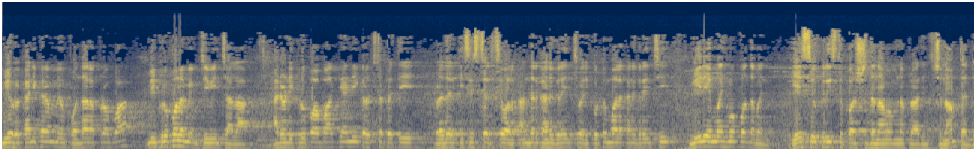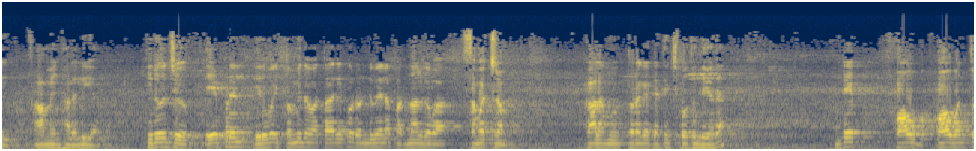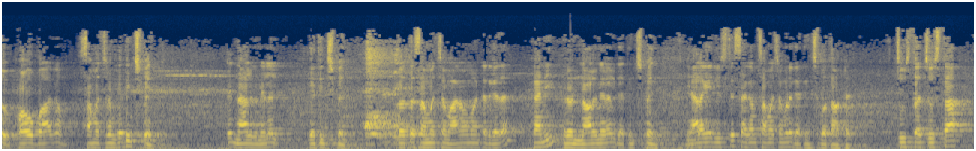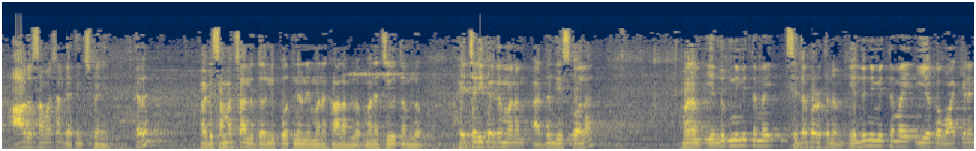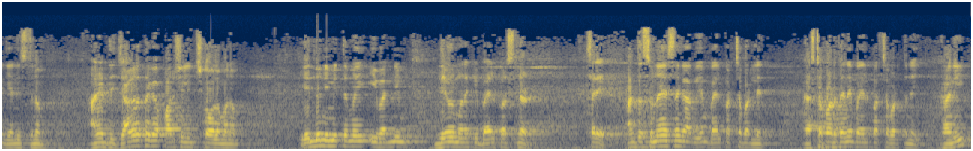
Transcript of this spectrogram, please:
మీ యొక్క కనికరం మేము పొందాలా ప్రభావ మీ కృపలో మేము జీవించాలా? అటువంటి కృపాభాగ్యాన్ని ఇక్కడ వచ్చిన ప్రతి బ్రదర్కి సిస్టర్స్ వాళ్ళకి అందరికి అనుగ్రహించి వారి కుటుంబాలకు అనుగ్రహించి మీరే మహిమ పొందమని యేసు క్రీస్తు పరిశుద్ధ నామం ప్రార్థించున్నాం తండ్రి. ఆమెన్. హలలుయ ఈరోజు ఏప్రిల్ ఇరవై తొమ్మిదవ తారీఖు రెండు వేల పద్నాలుగవ సంవత్సరం. కాలము త్వరగా గతించిపోతుంది కదా? అంటే పావు పావు వంతు పావు భాగం సంవత్సరం గతించిపోయింది. అంటే నాలుగు నెలలు గతించిపోయింది. కొత్త సంవత్సరం ఆరంభం అంటారు కదా? కానీ రెండు నాలుగు నెలలు గతించిపోయింది. అలాగే చూస్తే సగం సంవత్సరం కూడా గతించిపోతా ఉంటుంది చూస్తా చూస్తా ఆరు సంవత్సరాలు గతించిపోయినాయి. కదా? వాటి సంవత్సరాలు దొరికిపోతున్నాయి మన కాలంలో మన జీవితంలో. హెచ్చరికగా మనం అర్థం చేసుకోవాలా? మనం ఎందుకు నిమిత్తమై సిద్ధపడుతున్నాం? ఎందు నిమిత్తమై ఈ యొక్క వాక్యాలను ధ్యానిస్తున్నాం? అనేది జాగ్రత్తగా పరిశీలించుకోవాలి మనం? ఎందు నిమిత్తమై ఇవన్నీ దేవుడు మనకి బయలుపరుస్తున్నాడు. సరే అంత సునాయాసంగా అవి ఏం బయలుపరచబడలేదు. కష్టపడితేనే బయలుపరచబడుతున్నాయి. కానీ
